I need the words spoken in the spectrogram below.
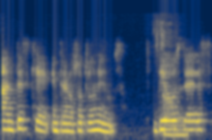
antes que entre nosotros mismos. Dios es,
